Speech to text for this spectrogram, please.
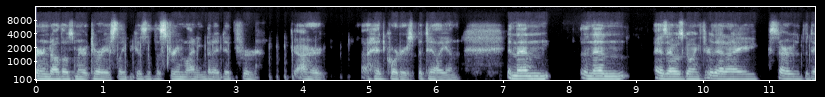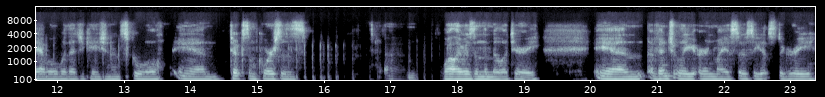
earned all those meritoriously because of the streamlining that I did for our headquarters battalion. And then, and then as I was going through that, I started to dabble with education in school and took some courses um, while I was in the military and eventually earned my associate's degree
